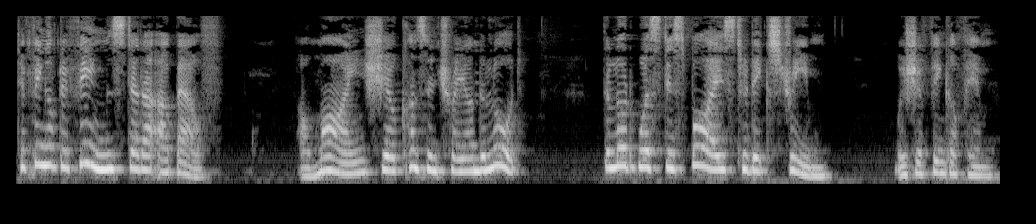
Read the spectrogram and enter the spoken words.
to think of the things that are above. Our mind shall concentrate on the Lord. The Lord was despised to the extreme. We shall think of him.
